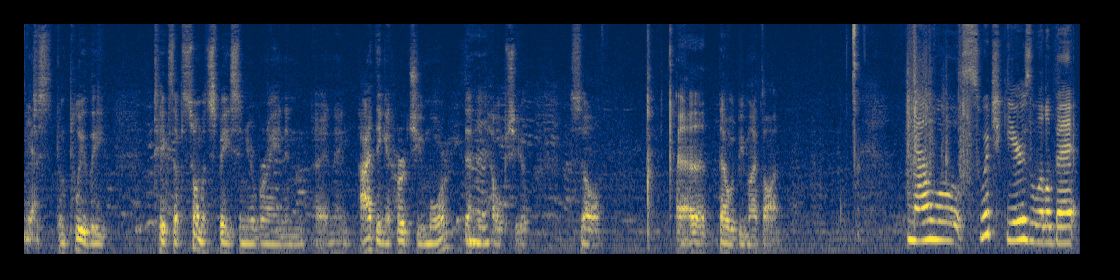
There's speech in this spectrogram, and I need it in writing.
it Yeah. just completely takes up so much space in your brain and, and, and i think it hurts you more than Mhm. it helps you so uh, that would be my thought Now we'll switch gears a little bit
